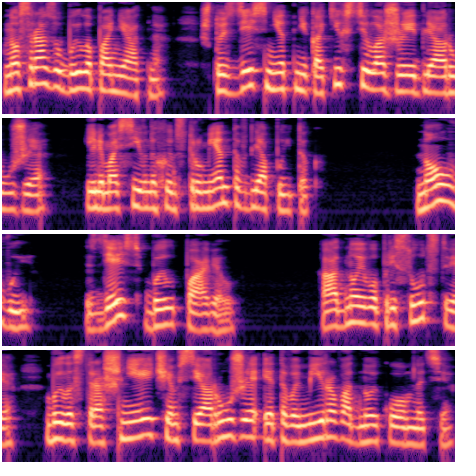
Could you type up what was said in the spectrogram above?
Но сразу было понятно, что здесь нет никаких стеллажей для оружия или массивных инструментов для пыток. Но, увы, здесь был Павел. А одно его присутствие – было страшнее, чем все оружие этого мира в одной комнате.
